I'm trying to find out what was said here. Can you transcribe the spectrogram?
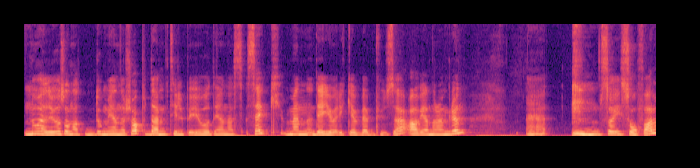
Nå er det jo sånn at Domeneshop de tilbyr jo DNS-SEC, men det gjør ikke Webhuset av en eller annen grunn. Eh, så i så fall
